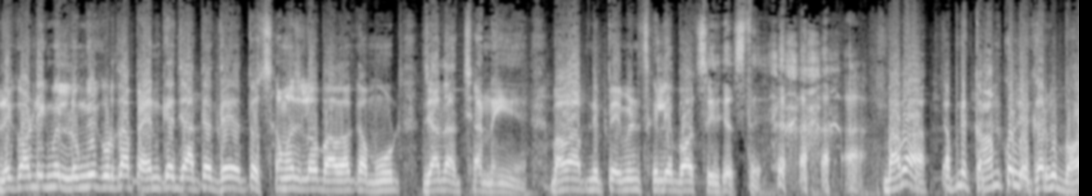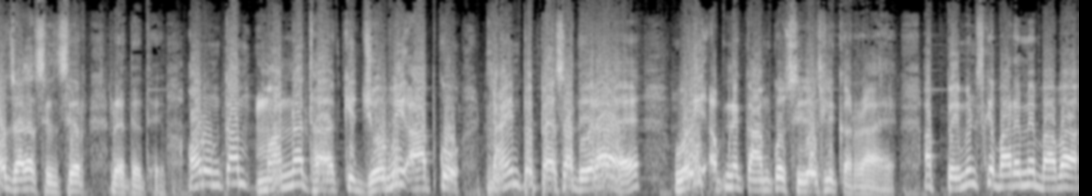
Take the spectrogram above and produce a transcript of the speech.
रिकॉर्डिंग में लुंगी कुर्ता पहन के जाते थे तो समझ लो बाबा का मूड ज़्यादा अच्छा नहीं है। बाबा अपनी पेमेंट्स के लिए बहुत सीरियस थे। बाबा, अपने काम को लेकर भी बहुत ज़्यादा सिंसियर रहते थे। और उनका मानना था कि जो भी आपको टाइम पे पैसा दे रहा है, वही अपने काम को सीरियसली कर रहा है। अब पेमेंट्स के बारे में बाबा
